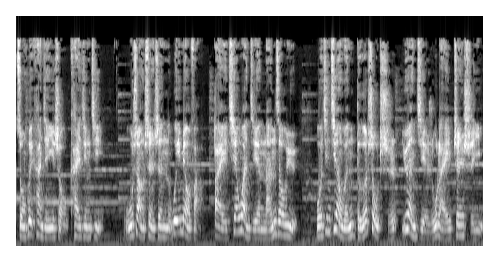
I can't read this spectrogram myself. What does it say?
总会看见一首《开经记》：“无上甚深微妙法，百千万劫难遭遇。我今见闻得受持，愿解如来真实义。”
